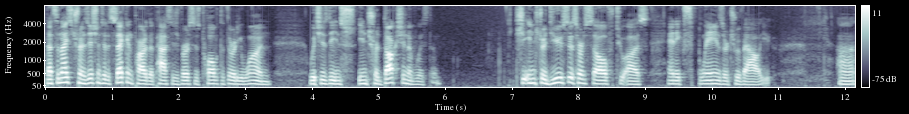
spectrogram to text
That's a nice transition to the second part of the passage, verses 12 to 31, which is the introduction of wisdom. She introduces herself to us and explains her true value. Uh,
